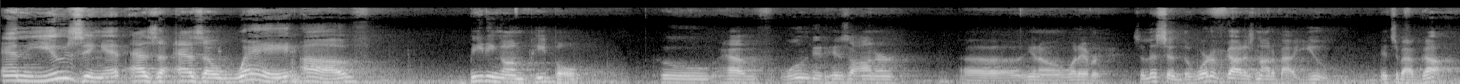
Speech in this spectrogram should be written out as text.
and using it as a, as a way of beating on people who have wounded his honor, uh, you know, whatever. So listen, the Word of God is not about you, it's about God.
